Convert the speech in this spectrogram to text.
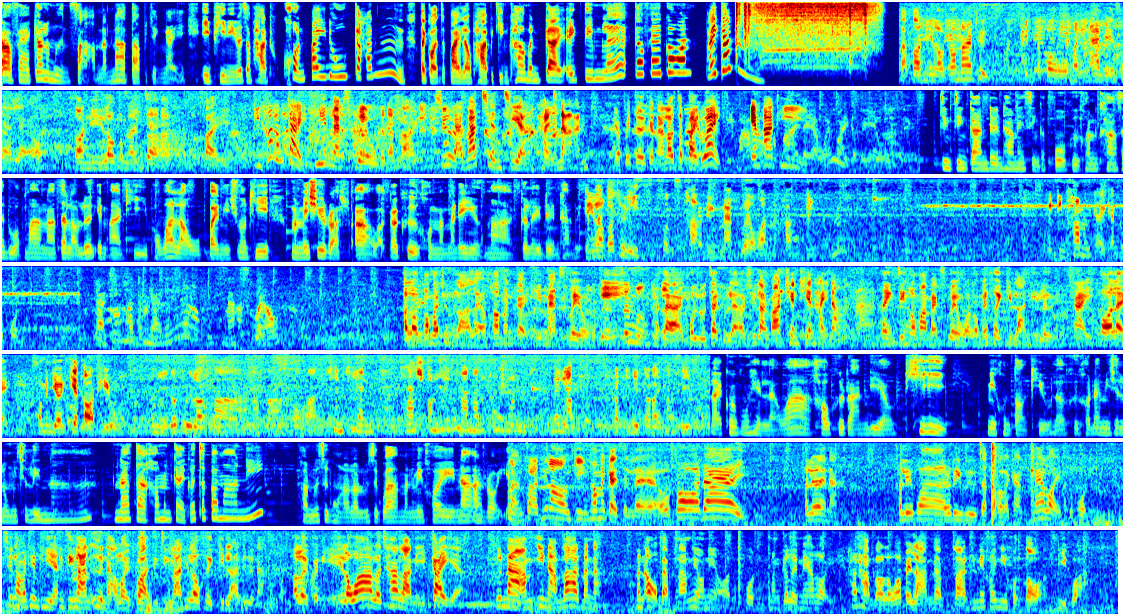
กาแฟแก้วละหมื่นสามนั้นหน้าตาเป็นยังไง EP นี้เราจะพาทุกคนไปดูกัน แต่ก่อนจะไปเราพาไปกินข้าวมันไก่ไอติมและกาแฟก่อน ไปกันแต่ตอนนี้เราก็มาถึงสิงคโปร์มารีนาเบย์แซนแล้ว ตอนนี้เรากำลังจะไปกินข้าวมันไก่ที่แม็กซ์เวลกันนะคะ ชื่อร้านว่าเชียนเชียนไหหนาน เดี๋ยวไปเจอกันนะ เราจะไปด้วย MRT จริงๆ การเดินทางในสิงคโปร์คือค่อนข้างสะดวกมากนะ แต่เราเลือก MRT เพราะว่าเราไปในช่วงที่มันไม่ใช่ rush hour อะก็คือคนมันไม่ได้เยอะมากก็เลยเดินทางด้วยนี่เราก็ถึงสถานีแม็กเวลวันนะคะไปกินข้าวมันไก่กันทุกคน อยากกินข้าวมันไก่ Maxwell เราก็มาถึงร้านแล้วข้าวมันไก่ที่ Maxwell เย้ซึ่งหลายๆคนรู้จักอยู่แล้ว ชื่อร้านว่าเทียนเทียนไหหนานอ่า แต่จริงๆ เรามา Maxwell อะเราไม่เคยกินร้านนี้เลย ใช่ เพราะอะไร คนมันเยอะเกียดต่อทิว อันนี้ก็คือราคานะคะของร้านเทียนเทียน cash only เท่านั้นนะทุกคนไม่รับบัตรเครดิตอะไรทั้งสิ้น หลายคนคงเห็นแล้วว่าเขาคือร้านเดียวที่มีคนต่อคิว แล้วคือเขาได้มิชลงมิชลินนะ หน้าตาข้าวมันไก่ก็จะประมาณนี้ ความรู้สึกของเราเรารู้สึกว่ามันไม่ค่อยน่าอร่อย หลังจากที่เรากินข้าวมันไก่เสร็จแล้วก็ได้เขาเรียกอะไรนะ เขาเรียกว่ารีวิวจากเราละกันไม่อร่อยค่ะทุกคนชื่อร้านว่าเทียนเทียนจริงๆร้านอื่นนะอร่อยกว่าจริงๆร้านที่เราเคยกินร้านอื่นนะอร่อยกว่านี้เราว่ารสชาติร้านนี้ไก่อะคือน้ำอีน้ำราดมันอะมันออกแบบน้ำเหนียวเหนียวๆอะทุกคนมันก็เลยไม่อร่อย ถ้าถามเราเราว่าไปร้านแบบร้านที่ไม่ค่อยมีคนต่อดีกว่า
